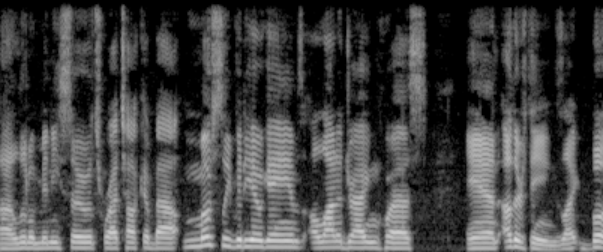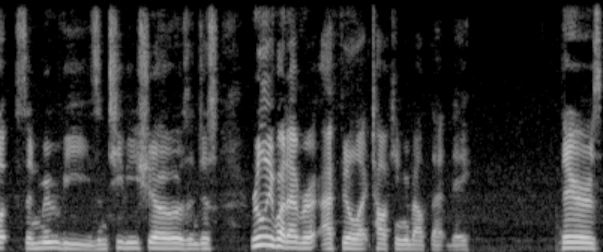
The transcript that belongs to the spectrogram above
Uh, little mini-sodes where I talk about mostly video games, a lot of Dragon Quest, and other things like books and movies and TV shows and just really whatever I feel like talking about that day. There's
